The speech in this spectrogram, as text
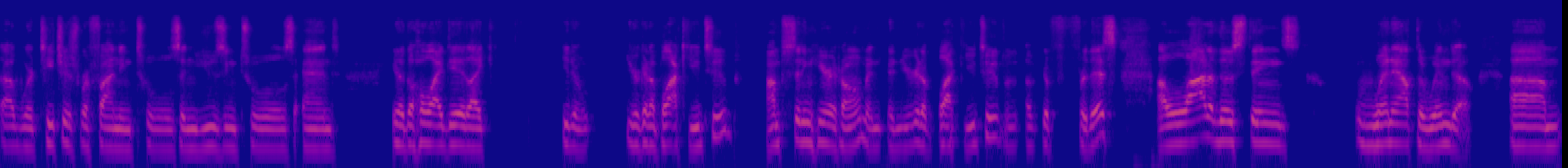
uh, where teachers were finding tools and using tools and you know the whole idea like you know you're going to block youtube? I'm sitting here at home and, and you're going to block youtube for this? A lot of those things went out the window um,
